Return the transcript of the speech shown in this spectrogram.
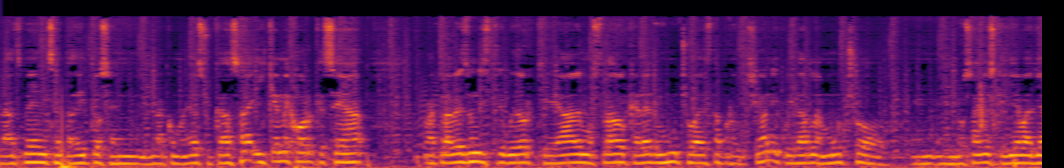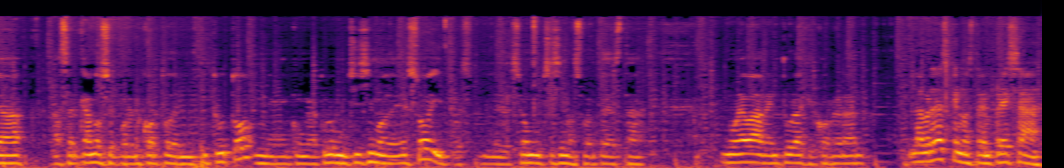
las ven sentaditos en la comodidad de su casa y qué mejor que sea a través de un distribuidor que ha demostrado querer mucho a esta producción y cuidarla mucho en, los años que lleva ya acercándose por el corto del instituto. Me congratulo muchísimo de eso y pues le deseo muchísima suerte a esta nueva aventura que correrán la verdad es que nuestra empresa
